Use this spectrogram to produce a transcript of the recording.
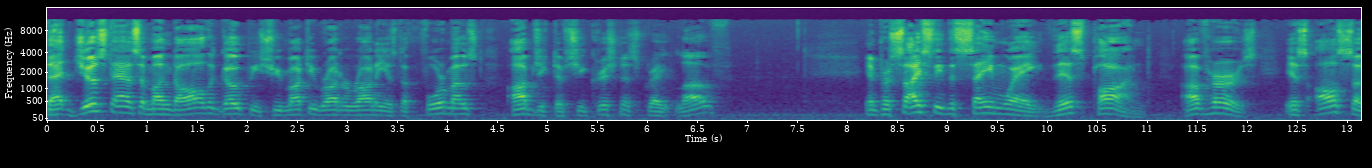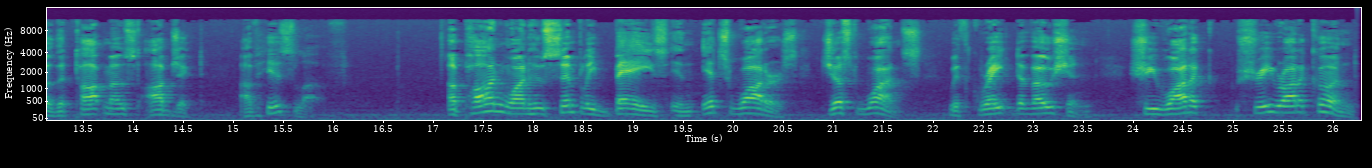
That just as among all the gopis, Srimati Radharani is the foremost object of Sri Krishna's great love. In precisely the same way, this pond of hers is also the topmost object of his love. Upon one who simply bathes in its waters just once with great devotion, Sri, Radha, Radhakund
